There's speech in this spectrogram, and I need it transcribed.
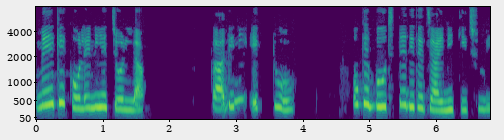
মেয়েকে কোলে নিয়ে চললাম। কাঁদিনি একটুও। ওকে বুঝতে দিতে চাইনি কিছুই।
